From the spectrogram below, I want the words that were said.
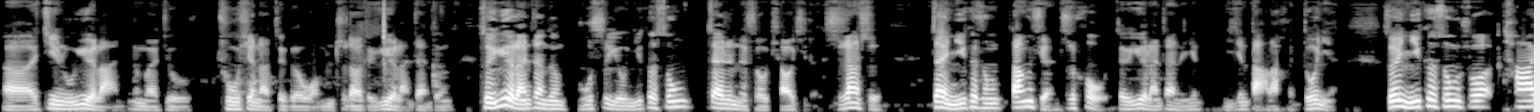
呃进入越南，那么就出现了这个我们知道的越南战争。所以越南战争不是由尼克松在任的时候挑起的，实际上是在尼克松当选之后，这个越南战争已经已经打了很多年。所以尼克松说，他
